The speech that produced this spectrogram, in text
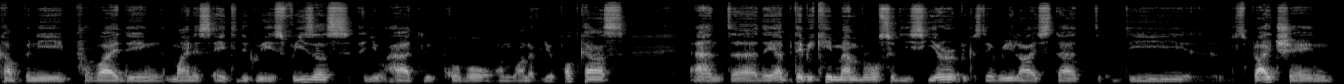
company providing minus 80 degrees freezers. You had Luc Provost on one of your podcasts. And uh, they, they became member also this year because they realized that the supply chain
